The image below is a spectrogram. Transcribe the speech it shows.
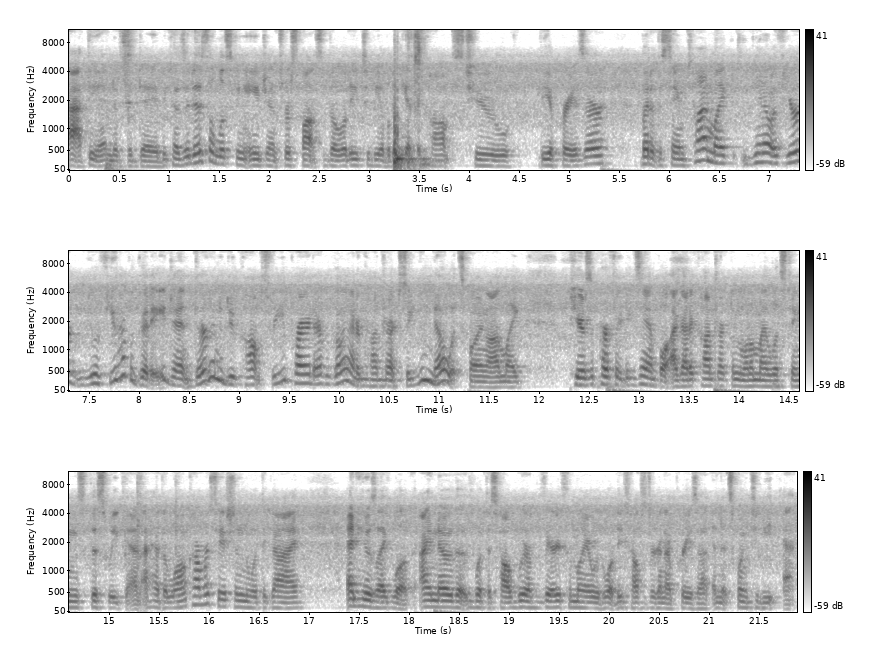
at the end of the day because it is the listing agent's responsibility to be able to get the comps to the appraiser. But at the same time, like you know, if you're if you have a good agent, they're going to do comps for you prior to ever going under Mhm. contract, so you know what's going on. Like, here's a perfect example. I got a contract on one of my listings this weekend. I had a long conversation with the guy, and he was like, "Look, I know that what this house. We're very familiar with what these houses are going to appraise at, and it's going to be X.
